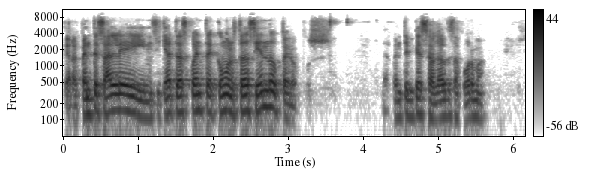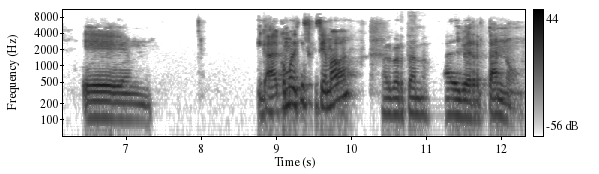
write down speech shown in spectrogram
que de repente sale y ni siquiera te das cuenta de cómo lo estás haciendo, pero pues de repente empiezas a hablar de esa forma. Eh, ah, ¿Cómo dijiste que se llamaba? Albertano. Albertano.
